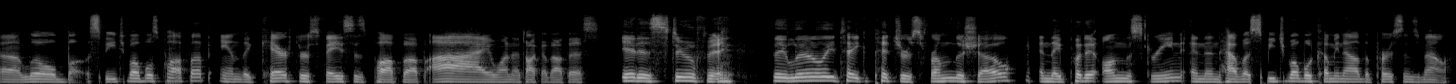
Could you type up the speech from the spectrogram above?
uh, little bu- speech bubbles pop up and the characters' faces pop up. I want to talk about this. It is stupid. They literally take pictures from the show and they put it on the screen and then have a speech bubble coming out of the person's mouth.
